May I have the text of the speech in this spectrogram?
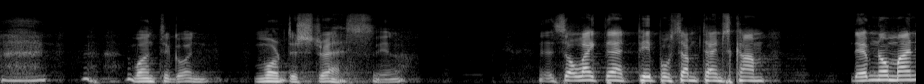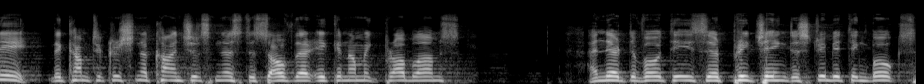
want to go in more distress, you know. So like that, people sometimes come they have no money. They come to Krishna consciousness to solve their economic problems. And they're devotees, they're preaching, distributing books.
